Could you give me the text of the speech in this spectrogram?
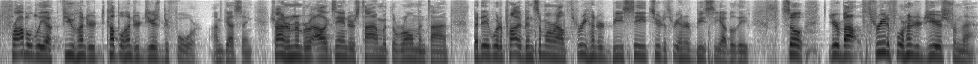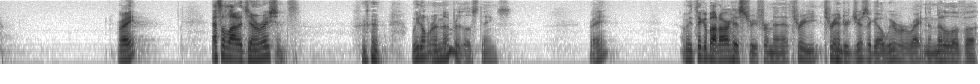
probably a few hundred, couple hundred years before, I'm guessing. trying to remember Alexander's time with the Roman time, but it would have probably been somewhere around 300 BC, 2 to 300 BC, I believe. So you're about three to 400 years from that, right? That's a lot of generations. we don't remember those things, right? I mean, think about our history for a minute. Three, 300 years ago, we were right in the middle of a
